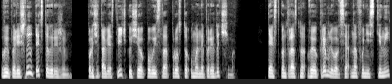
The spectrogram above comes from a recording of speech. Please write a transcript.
Ви перейшли у текстовий режим. Прочитав я стрічку, що повисла просто у мене перед очима. Текст контрастно виокремлювався на фоні стіни,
